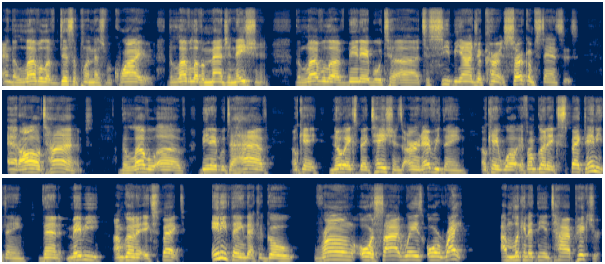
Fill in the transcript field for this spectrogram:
and the level of discipline that's required, the level of imagination, the level of being able to uh, to see beyond your current circumstances at all times, the level of being able to have okay, no expectations, earn everything. Okay, well, if I'm going to expect anything, then maybe I'm going to expect anything that could go wrong or sideways or right. I'm looking at the entire picture.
